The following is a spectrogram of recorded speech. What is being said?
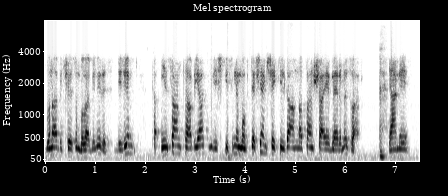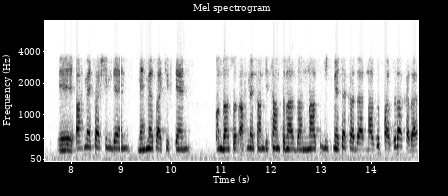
buna bir çözüm bulabiliriz. Bizim ta- insan tabiat ilişkisini muhteşem şekilde anlatan şairlerimiz var. Evet. Yani e, Ahmet Haşim'den, Mehmet Akif'ten, ondan sonra Ahmet Hamdi Tanpınar'dan, Nazım Hikmet'e kadar, Nazım Fazıl'a kadar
